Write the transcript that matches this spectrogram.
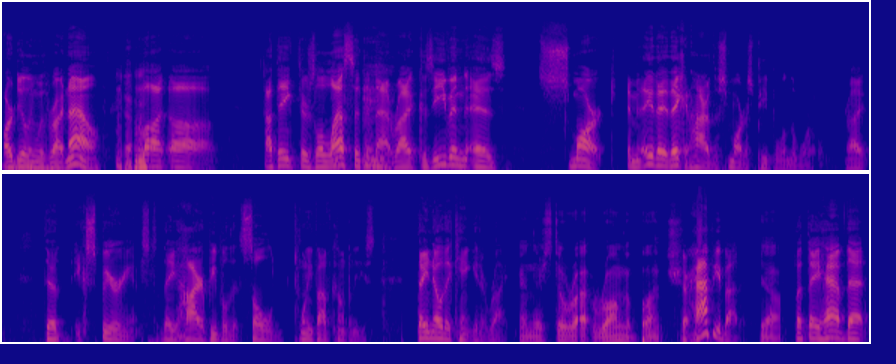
are dealing with right now. Yeah. But uh, I think there's a lesson in that, right? Because even as smart, I mean, they, they, they can hire the smartest people in the world, right? They're experienced. They hire people that sold 25 companies. They know they can't get it right. And they're still right, wrong a bunch. They're happy about it, Yeah. but they have that,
